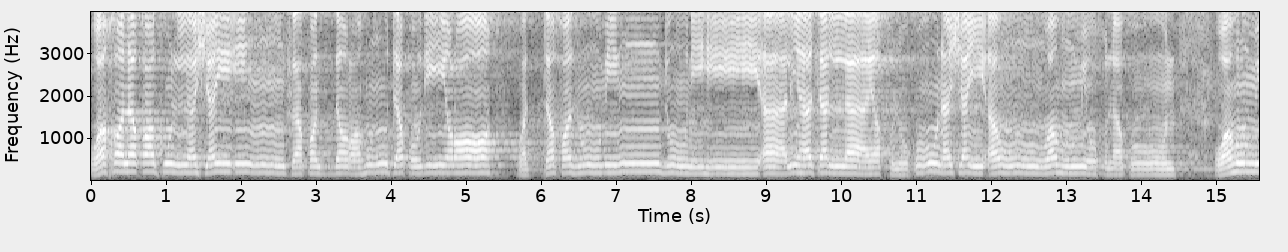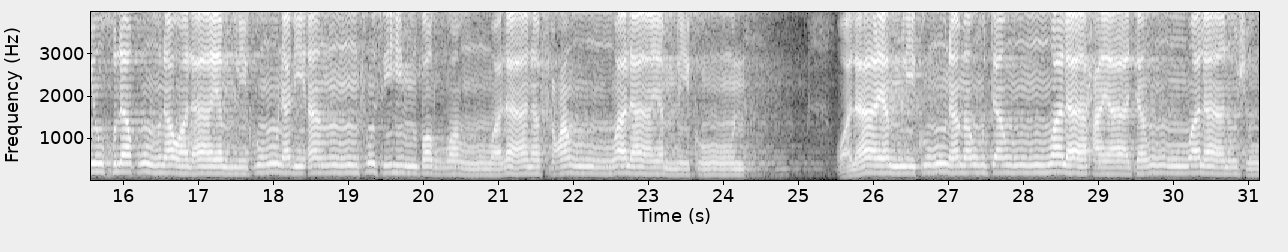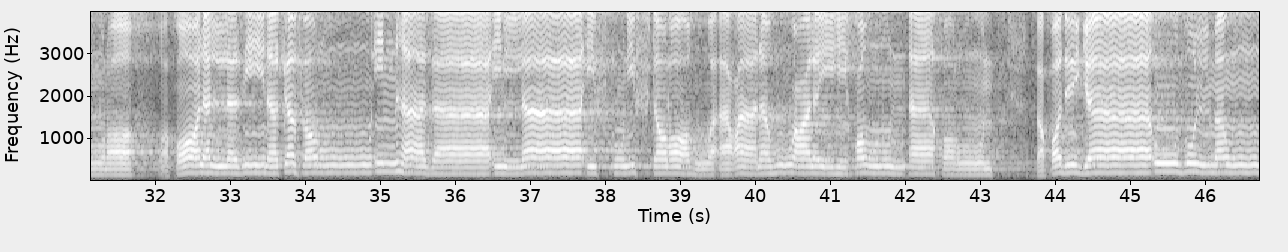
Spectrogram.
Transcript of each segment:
وخلق كل شيء فقدره تقديرا واتخذوا من دونه آلهة لا يخلقون شيئا وهم يخلقون وهم يخلقون ولا يملكون لأنفسهم ضرا ولا نفعا ولا يملكون ولا يملكون موتا ولا حياة ولا نشورا. وقال الذين كفروا إن هذا إلا إفك افتراه وأعانه عليه قوم آخرون. فقد جاءوا ظلما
